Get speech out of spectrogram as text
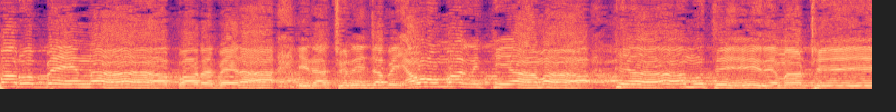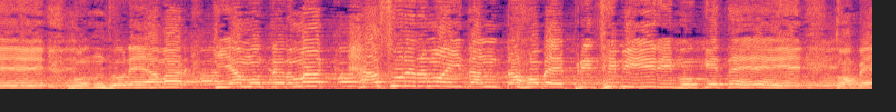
পারবে না পারবে না এরা চলে যাবে আওমাল কিয়ামা কিয়ামতের মাঠে বন্ধুরে, আমার কিয়ামতের মাঠ হাসুরের ময়দানটা হবে পৃথিবীর বুকেতে। তবে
